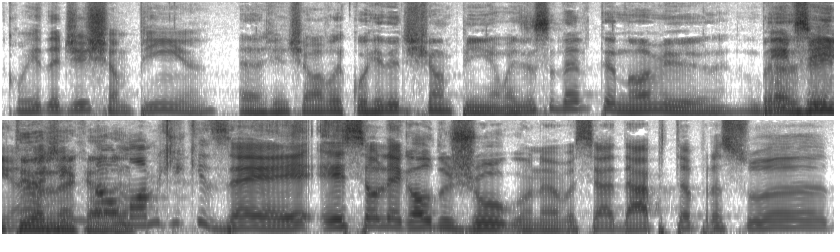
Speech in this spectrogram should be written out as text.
corrida de champinha. É, a gente chamava de corrida de champinha, mas isso deve ter nome no Brasil Enfim, inteiro, a né, gente dá cara? o nome que quiser. É- Esse é o legal do jogo, né? Você adapta pra sua.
